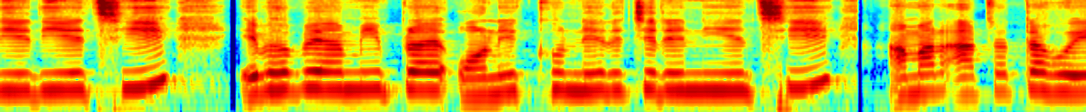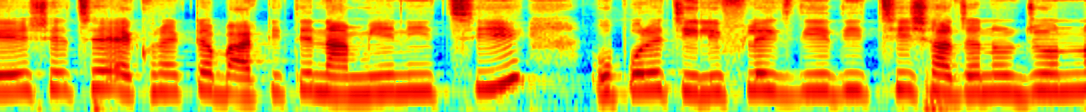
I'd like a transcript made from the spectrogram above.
দিয়ে দিয়েছি। এভাবে আমি প্রায় অনেকক্ষণ নেড়ে চেড়ে নিয়েছি। আমার আচারটা হয়ে এসেছে, এখন একটা বাটিতে নামিয়ে নিচ্ছি। উপরে চিলি ফ্লেক্স দিয়ে দিচ্ছি সাজানোর জন্য।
